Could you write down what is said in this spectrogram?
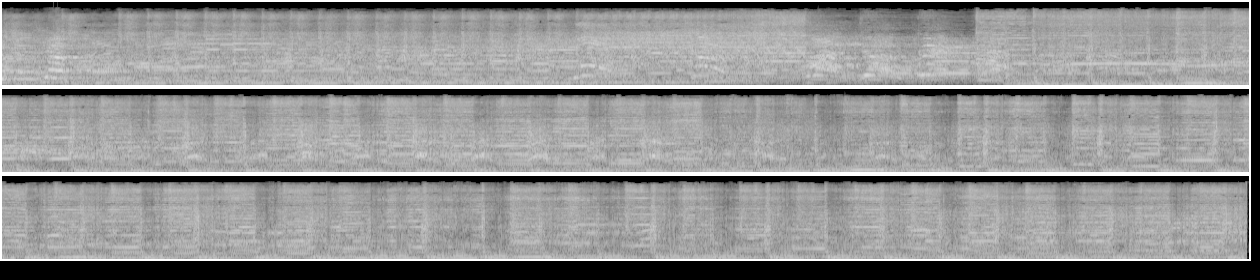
Congratulations, Jeff! One, two, three!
